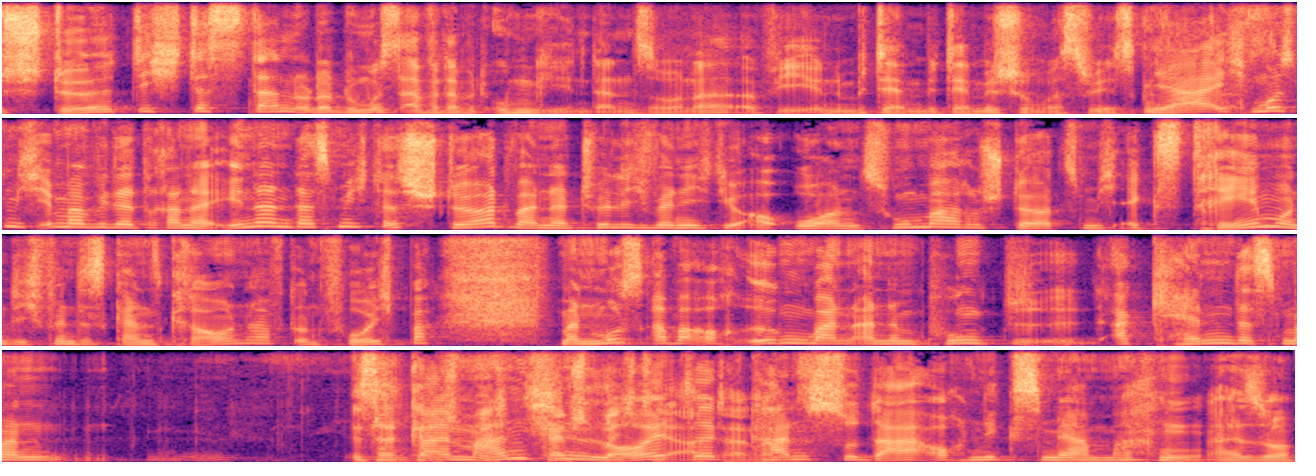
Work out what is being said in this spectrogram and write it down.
stört dich das dann oder du musst einfach damit umgehen dann so, ne? Wie mit der, mit der Mischung, was du jetzt gesagt Ja, ich muss mich immer wieder dran erinnern, dass mich das stört, weil natürlich, wenn ich die Ohren zumache, stört es mich extrem und ich finde es ganz grauenhaft und furchtbar. Man muss aber auch irgendwann an einem Punkt äh, erkennen, dass man Ist halt bei manchen kein Leute Sprechtheater, ne? kannst du da auch nichts mehr machen. Also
